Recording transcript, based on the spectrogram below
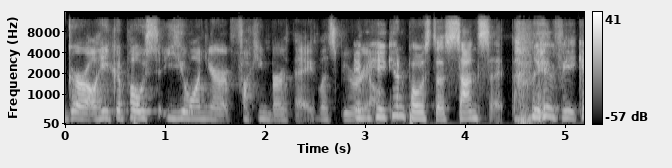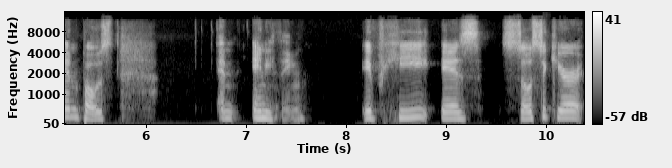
girl, he could post you on your fucking birthday. Let's be real. If he can post a sunset, if he can post and anything, if he is so secure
